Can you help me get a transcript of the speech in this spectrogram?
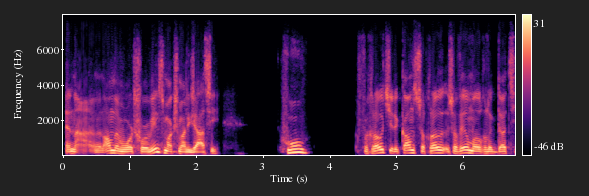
een, een ander woord voor winstmaximalisatie. Hoe vergroot je de kans zo groot, zoveel mogelijk dat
